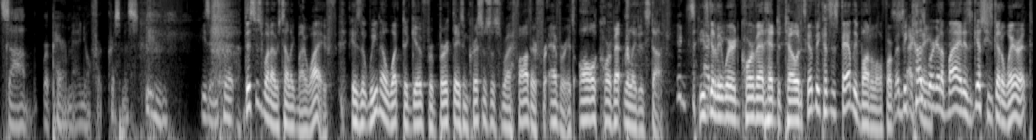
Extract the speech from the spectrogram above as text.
Saab repair manual for Christmas. he's into it. This is what I was telling my wife is that we know what to give for birthdays and Christmases for my father forever. It's all Corvette related stuff. exactly. He's going to be wearing Corvette head to toe. And it's going to be because his family bought it all for him. And because we're going to buy it as gifts, he's going to wear it.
